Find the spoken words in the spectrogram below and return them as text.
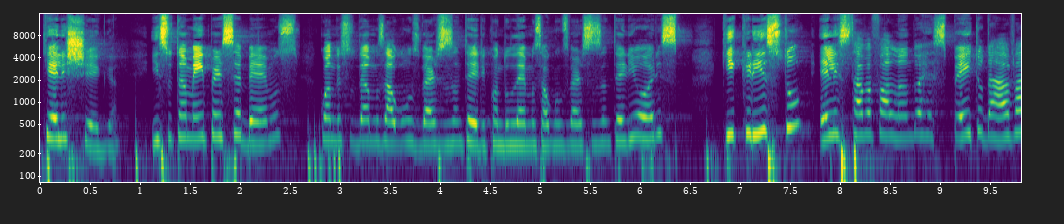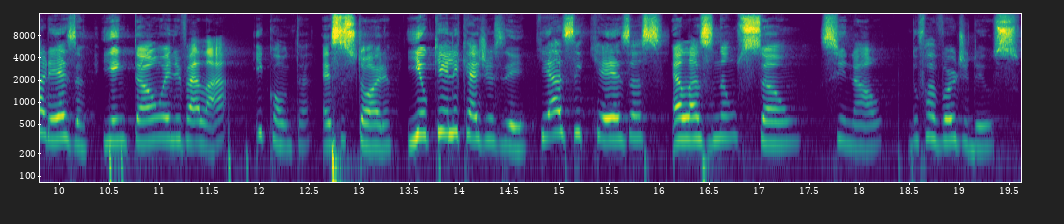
que ele chega? Isso também percebemos quando estudamos alguns versos anteriores, quando lemos alguns versos anteriores, que Cristo, ele estava falando a respeito da avareza. E então ele vai lá e conta essa história. E o que ele quer dizer? Que as riquezas, elas não são sinal do favor de Deus.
